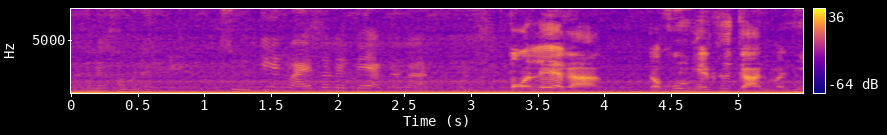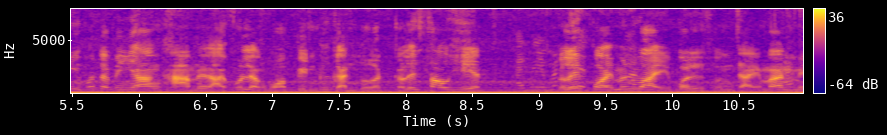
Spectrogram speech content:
มันก็เลยเข้าบ่ได้ซุ่มเก่งหลายตัวแรกๆนั่นล่ะ ตอนแรกอะก็คุ้มเฮดคือกันมันที่เพราะจะเป็นยางถามหลายๆคนแหละว่า เป็นคือกันเบิร์ดก็เลยเศร้าเฮดอันนี้มันก็เลยปล่อยมันไหวบ่ได้สนใจมันแหม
